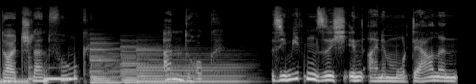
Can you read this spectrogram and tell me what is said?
Deutschlandfunk Andruck. Sie mieten sich in einem modernen,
